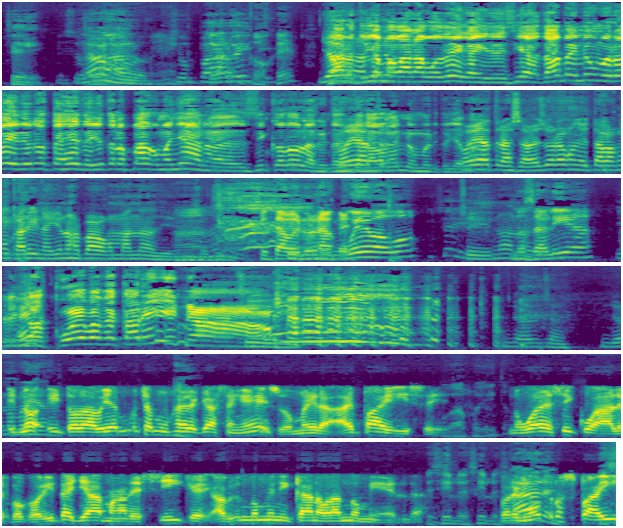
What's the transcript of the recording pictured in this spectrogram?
Sí. No, claro, tú llamabas a la bodega y decías, dame el número ahí de una tarjeta, yo te la pago mañana, 5 dólares. Entonces Voy te a- daban el número y tú Estoy llamabas. atrasado. Eso era cuando yo estaba con Karina. Yo no se con más nadie. tiempo. ¿Qué estaba en una Sí. cueva vos? Sí, no, ¿No no. salía? En la cueva de Karina. Yo no Y, no- y todavía hay muchas mujeres que hacen eso. Mira, hay países, no voy a decir cuáles, porque ahorita llaman a decir que había un dominicano hablando mierda. Decilo, decilo. Pero en otros países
